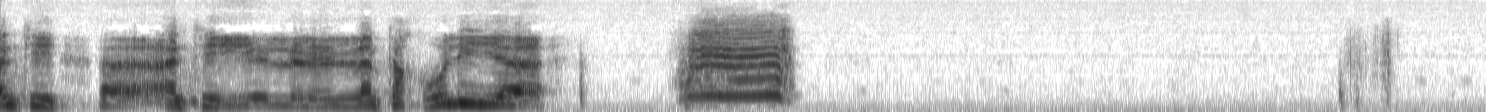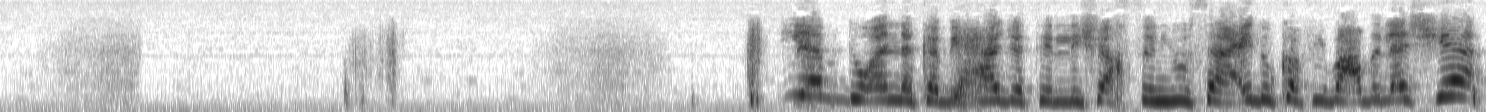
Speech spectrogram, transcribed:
أنت أنت لم تقولي. يبدو أنك بحاجة لشخص يساعدك في بعض الأشياء.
